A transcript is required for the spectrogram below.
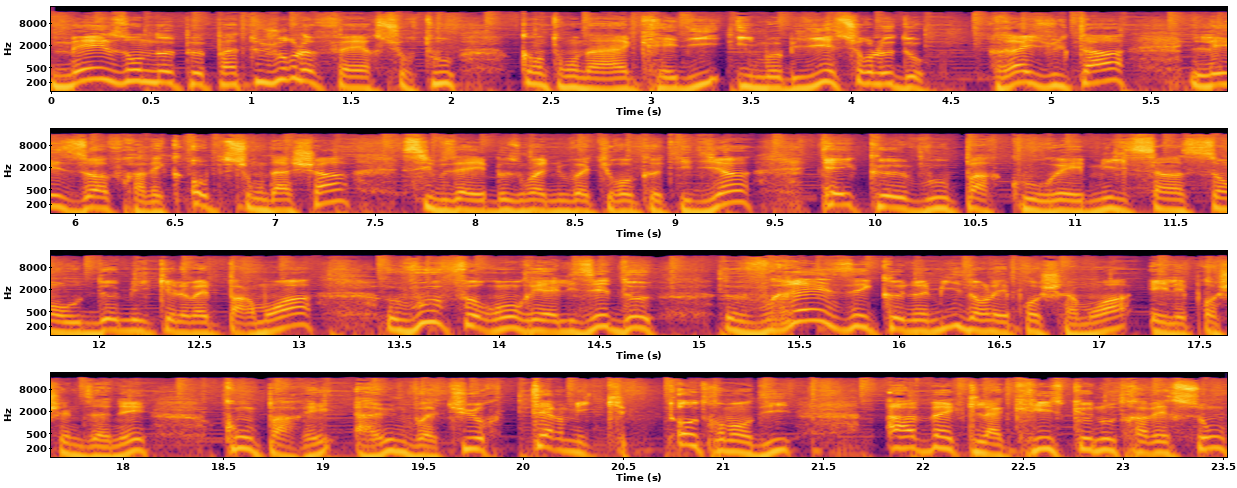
mais on ne peut pas toujours le faire, surtout quand on a un crédit immobilier sur le dos. Résultat, les offres avec option d'achat, si vous avez besoin d'une voiture au quotidien et que vous parcourez 1500 ou 2000 km par mois, vous feront réaliser de vraies économies dans les prochains mois et les prochaines années comparées à une voiture thermique. Autrement dit, avec la crise que nous traversons,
